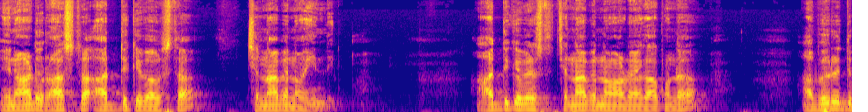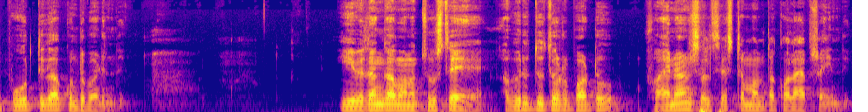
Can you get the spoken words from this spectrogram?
ఈనాడు రాష్ట్ర ఆర్థిక వ్యవస్థ చిన్నాభిన్నమైంది ఆర్థిక వ్యవస్థ చిన్నాభిన్నం అవడమే కాకుండా అభివృద్ధి పూర్తిగా కుంటుపడింది. ఈ విధంగా మనం చూస్తే అభివృద్ధితో పాటు ఫైనాన్షియల్ సిస్టమ్ అంతా కొలాప్స్ అయింది.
